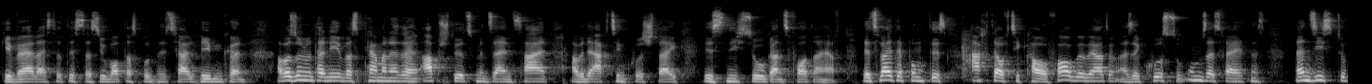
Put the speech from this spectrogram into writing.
gewährleistet ist, dass sie überhaupt das Potenzial heben können. Aber so ein Unternehmen, was permanent abstürzt mit seinen Zahlen, aber der Aktienkurs steigt, ist nicht so ganz vorteilhaft. Der zweite Punkt ist, achte auf die KV-Bewertung, also Kurs zum Umsatzverhältnis. Dann siehst du,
